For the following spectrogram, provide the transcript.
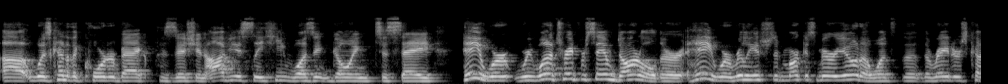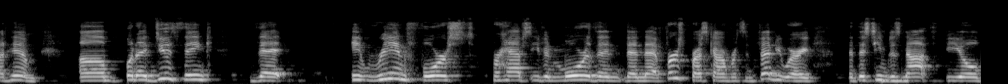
uh, was kind of the quarterback position. Obviously, he wasn't going to say, "Hey, we're we want to trade for Sam Darnold," or "Hey, we're really interested in Marcus Mariota once the the Raiders cut him." Um, but I do think that it reinforced, perhaps even more than than that first press conference in February, that this team does not feel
